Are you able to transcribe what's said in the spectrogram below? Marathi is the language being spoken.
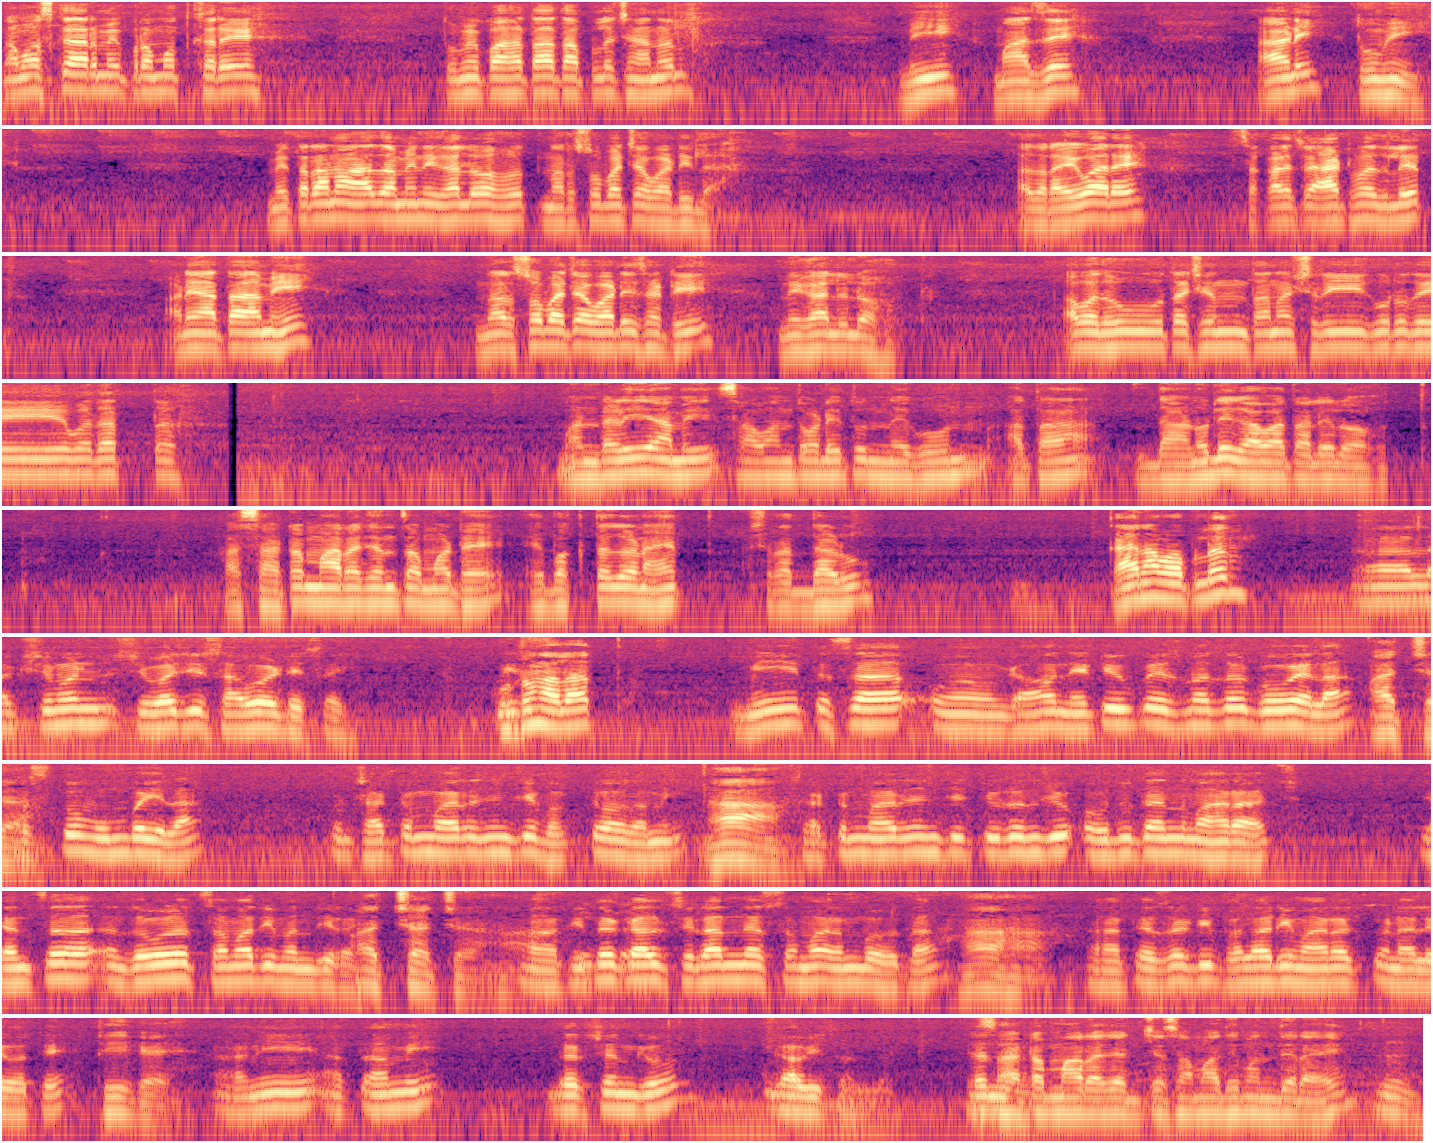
नमस्कार मी प्रमोद खरे. तुम्ही पाहतात आपलं चॅनल मी माझे आणि तुम्ही. मित्रांनो आज आम्ही निघालो आहोत नरसोबाच्या वाडीला. आज रविवार आहे सकाळचे आठ वाजलेत आणि आता आम्ही नरसोबाच्या वाडीसाठी निघालेलो आहोत. अवधूत चिंतन श्री गुरुदेव दत्त. मंडळी आम्ही सावंतवाडीतून निघून आता दाणोली गावात आलेलो आहोत. हा साटम महाराजांचा मठ आहे. हे भक्तगण आहेत. श्रद्धाळू. काय नाव आपलं? अ, लक्ष्मण शिवाजी सावळ देसाई. कुठून आलात? मी तसा अ, गाव नेटिव्ह प्लेस माझं गोव्याला. अच्छा. असतो मुंबईला. पण साटम महाराजांचे भक्त आहोत आम्ही. हा. साटम महाराजांचे चिरंजीव अवधूतानंद महाराज यांचं जवळच समाधी मंदिर आहे. अच्छा अच्छा. हा. हा, तिथं काल शिलान्यास समारंभ होता. हा हा. हा, त्यासाठी फलारी महाराज पण आले होते. ठीक आहे. आणि आता आम्ही दर्शन घेऊन गावी चाललोय. हे साटम महाराजांचे समाधी मंदिर आहे. हं.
